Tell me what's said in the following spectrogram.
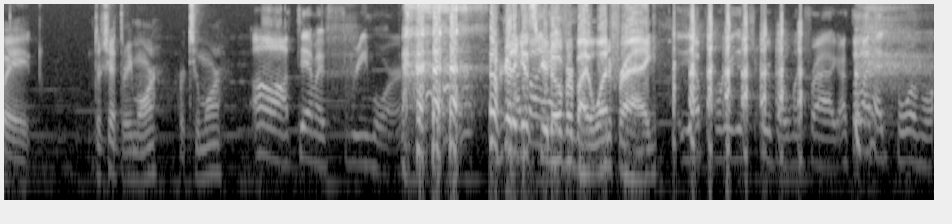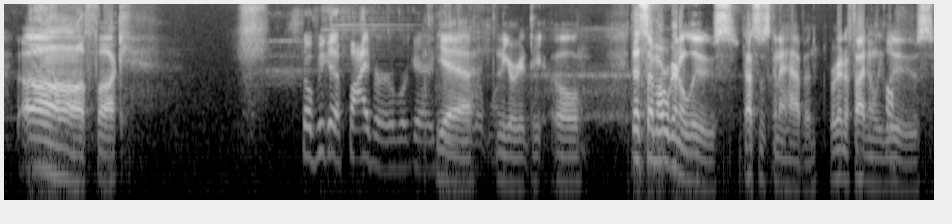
Wait, don't you have three more or two more? Oh, damn, I have three more. We're gonna I get screwed had- over by one frag. yep, we're gonna get screwed by one frag. I thought I had four more. Oh fuck. So if we get a fiver, we're guaranteed. Yeah, another one. and you're gonna. Oh, this summer we're gonna lose. That's what's gonna happen. We're gonna finally Oh. lose.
